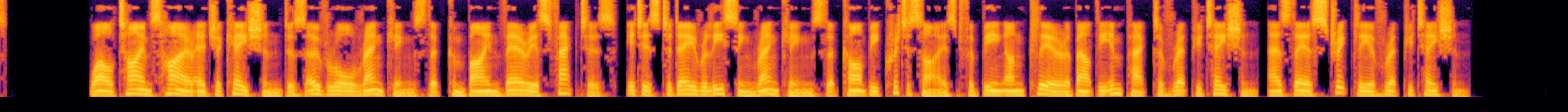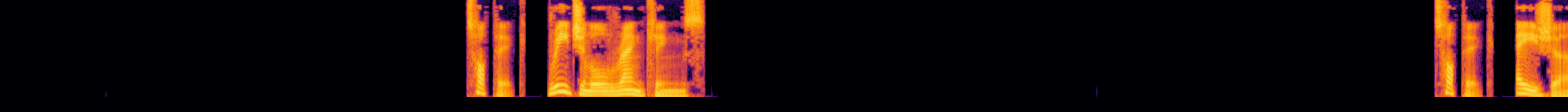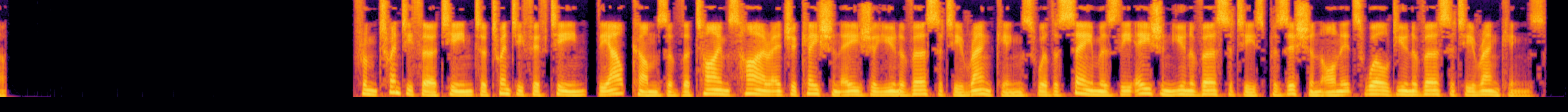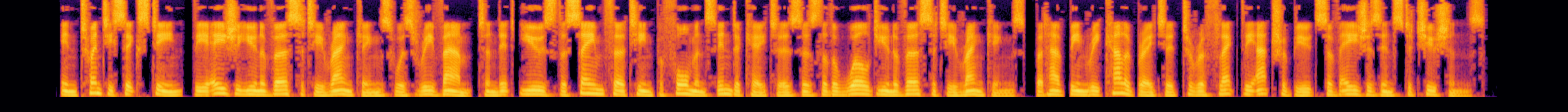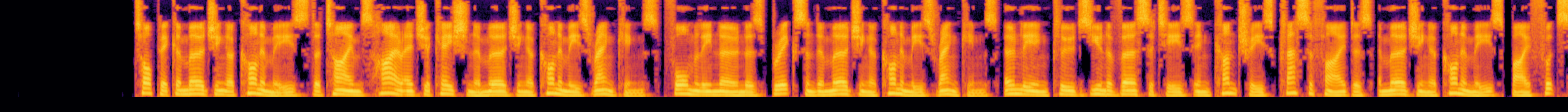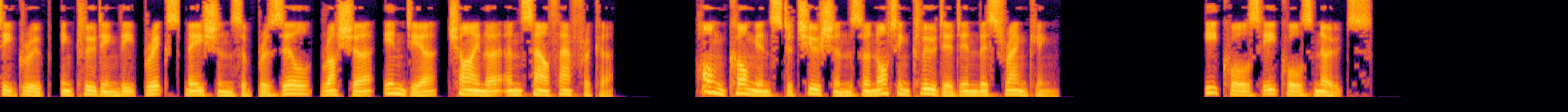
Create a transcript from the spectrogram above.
While Times Higher Education does overall rankings that combine various factors, it is today releasing rankings that can't be criticized for being unclear about the impact of reputation, as they are strictly of reputation. Regional rankings Topic Asia From 2013 to 2015, the outcomes of the Times Higher Education Asia University Rankings were the same as the Asian university's position on its World University Rankings. In 2016, the Asia University Rankings was revamped and it used the same 13 performance indicators as the, the World University Rankings, but have been recalibrated to reflect the attributes of Asia's institutions. Topic emerging economies The Times Higher Education Emerging Economies Rankings formerly known as BRICS and Emerging Economies Rankings only includes universities in countries classified as emerging economies by FTSE Group, including the BRICS nations of Brazil, Russia, India, China and South Africa. Hong Kong institutions are not included in this ranking. Notes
